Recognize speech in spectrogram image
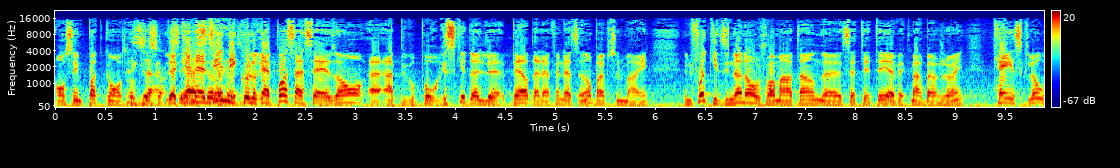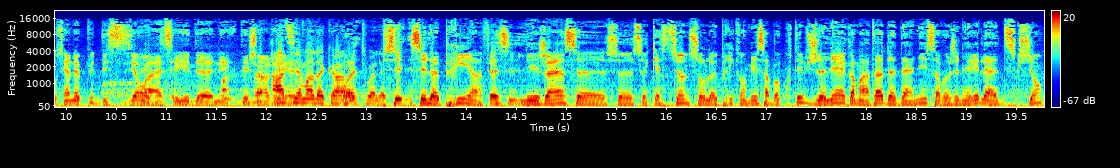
on ne signe pas de contrat. Exact. Le Canadien n'écoulerait pas sa saison à- à- pour, pour risquer de le perdre à la fin de la saison pour absolument rien. Une fois qu'il dit non, non, je vais m'entendre euh, cet été avec Marc Bergevin, case close, il n'y en a plus de décision à essayer de- d'échanger. Entièrement d'accord Ouais, avec toi. C'est le prix, en fait. Les gens se, se- se questionnent sur le prix, combien ça va coûter. Puis je lis un commentaire de Danny, ça va générer de la discussion.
